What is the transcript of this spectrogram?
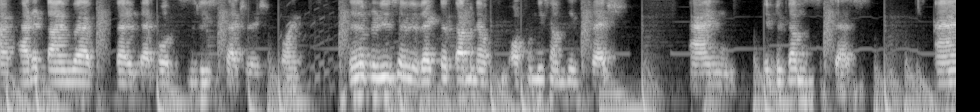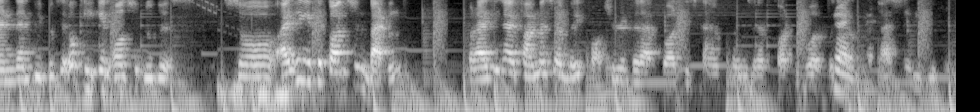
I've had a time where I felt that oh, this has reached a saturation point. Then a producer and director come and offer me something fresh, and it becomes a success. And then people say, okay, you can also do this. So I think it's a constant battle. But I think I find myself very fortunate that I've got these kind of films that I've got to work with right. some fascinating people.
